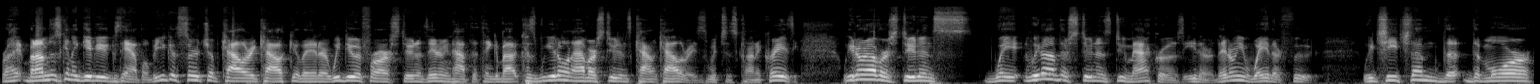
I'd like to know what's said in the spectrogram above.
right? But I'm just going to give you an example. But you can search up calorie calculator. We do it for our students. They don't even have to think about it because we don't have our students count calories, which is kind of crazy. We don't have our students weigh. We don't have their students do macros either. They don't even weigh their food. We teach them the the more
